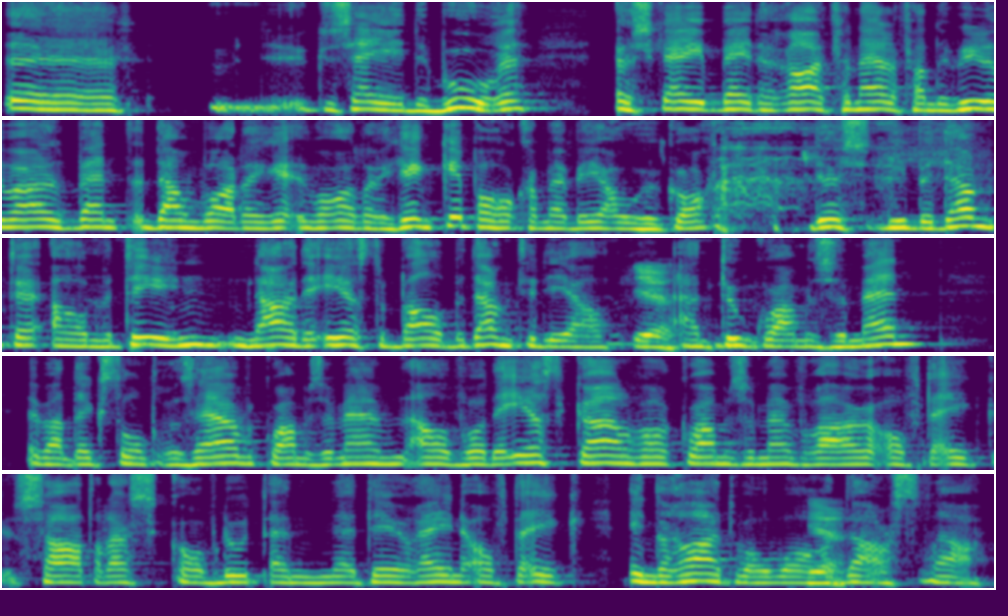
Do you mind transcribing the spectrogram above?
eh, zeiden de boeren, als jij bij de Raad van Elf van de Wielenwaarders bent, dan worden, worden er geen kippenhokken meer bij jou gekocht. dus die bedankte al meteen, na de eerste bal bedankte die al. En toen kwamen ze men, want ik stond reserve, kwamen ze men al voor de eerste carnaval kwamen ze men vragen of dat ik zaterdags Korvloed en uh, of dat ik in de raad wou worden, Ja. daags daarna.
